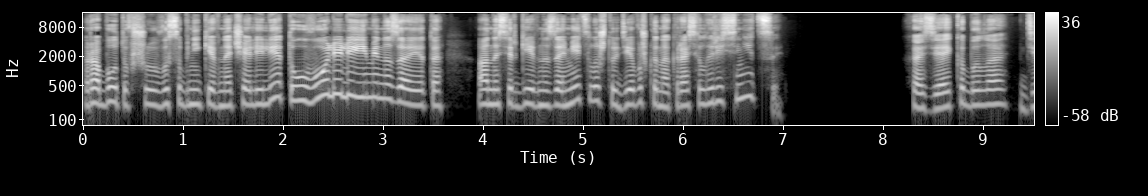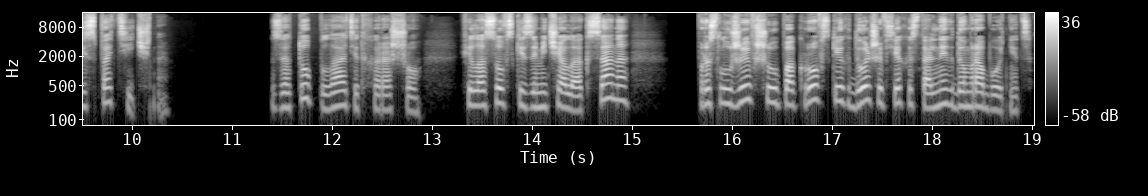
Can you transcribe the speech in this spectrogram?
работавшую в особняке в начале лета, уволили именно за это. Анна Сергеевна заметила, что девушка накрасила ресницы. Хозяйка была деспотична. Зато платит хорошо, философски замечала Оксана, прослужившая у Покровских дольше всех остальных домработниц.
